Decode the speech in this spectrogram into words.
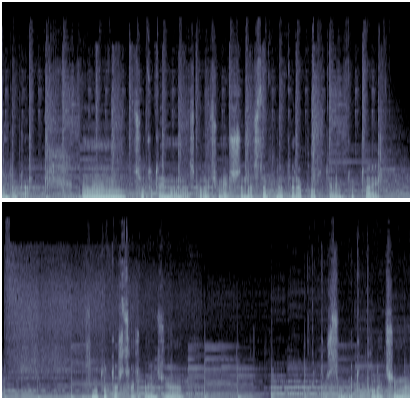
No dobra. Eee, co tutaj mamy? Sprawdźmy jeszcze następne te raporty. Tutaj. No tu też coś będzie. Też sobie tu polecimy.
